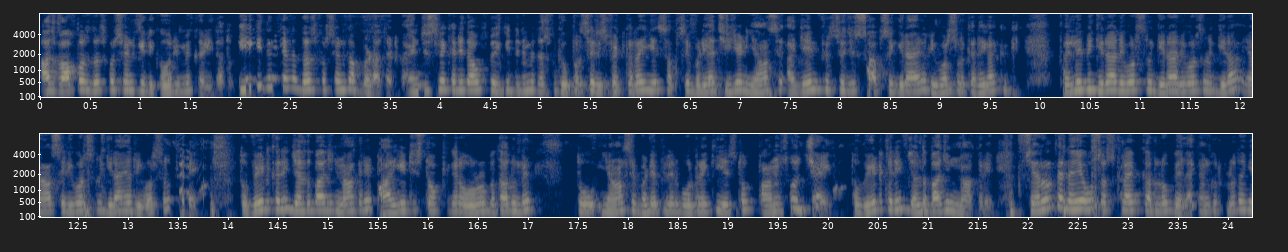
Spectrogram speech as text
आज वापस दस परसेंट की रिकवरी में खरीदा। तो एक ही दिन से दस परसेंट का बड़ा झटका एंड जिसने खरीदा उसको एक ही दिन में दस के ऊपर से रिस्पेक्ट करा ये सबसे बढ़िया चीज़ है। यहाँ से अगेन फिर से जिस हिसाब से गिरा है रिवर्सल करेगा क्योंकि पहले भी गिरा रिवर्सल गिरा रिवर्सल गिरा, यहाँ से रिवर्सल गिरा है रिवर्सल करेगा। तो वेट करें, जल्दबाजी ना करें। टारगेट स्टॉक अगर ओवरऑल बता दूँ मैं तो यहाँ से बड़े प्लेयर बोल रहे हैं कि ये स्टॉक 500 जाएगा। तो वेट करें, जल्दबाजी ना करें। चैनल पे नए हो सब्सक्राइब कर लो बेल आइकन को खोलो ताकि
